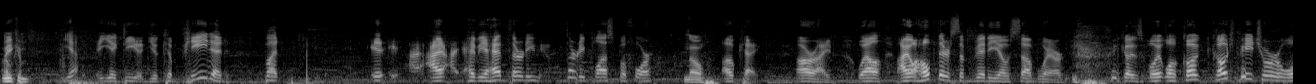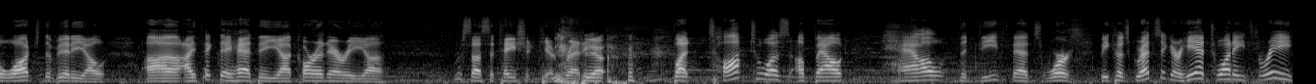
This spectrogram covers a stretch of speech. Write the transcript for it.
We com- Yeah, you, you, you competed, but it, it, I, I, have you had 30, 30 plus before? No. Okay. All right. Well, I hope there's some video somewhere because well, Co- Coach Pieper will watch the video. Uh, I think they had the uh, coronary uh, resuscitation kit ready. yeah. but talk to us about how the defense worked because Gretzinger he had 23,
